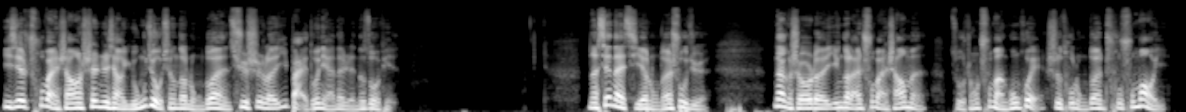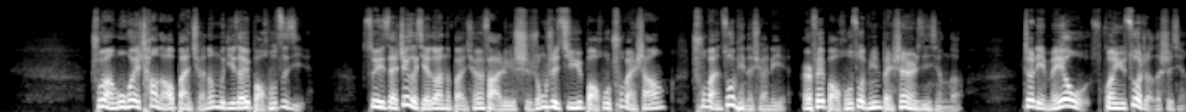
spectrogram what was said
一些出版商甚至想永久性的垄断去世了一百多年的人的作品。那现代企业垄断数据，那个时候的英格兰出版商们组成出版工会，试图垄断图书贸易。出版工会倡导版权的目的在于保护自己，所以在这个阶段的版权法律始终是基于保护出版商出版作品的权利，而非保护作品本身而进行的。这里没有关于作者的事情。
